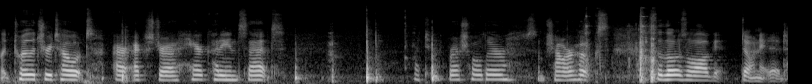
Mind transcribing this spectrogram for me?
like toiletry tote, our extra hair cutting set, a toothbrush holder, some shower hooks. So those will all get donated.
